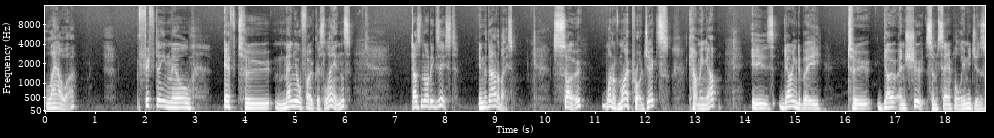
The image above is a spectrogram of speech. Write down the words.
Laowa 15mm f2 manual focus lens does not exist in the database. So, one of my projects coming up is going to be to go and shoot some sample images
